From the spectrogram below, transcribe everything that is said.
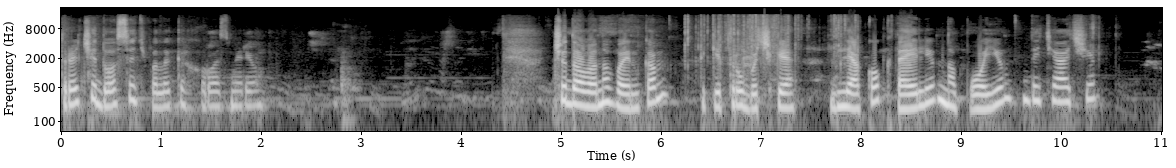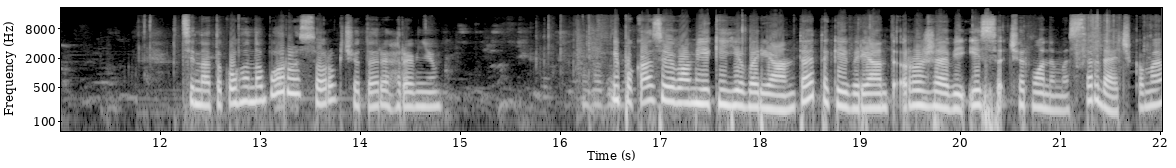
До речі, досить великих розмірів. Чудова новинка. Такі трубочки для коктейлів, напоїв дитячі. Ціна такого набору 44 гривні. І показую вам, які є варіанти. Такий варіант рожеві із червоними сердечками,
